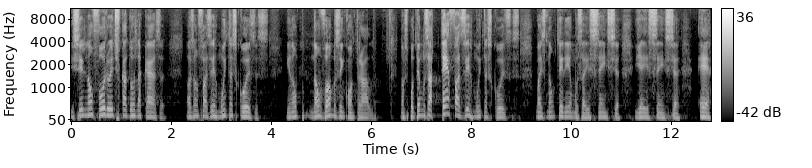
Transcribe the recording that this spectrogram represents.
E se Ele não for o edificador da casa, nós vamos fazer muitas coisas e não, não vamos encontrá-lo. Nós podemos até fazer muitas coisas, mas não teremos a essência, e a essência é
